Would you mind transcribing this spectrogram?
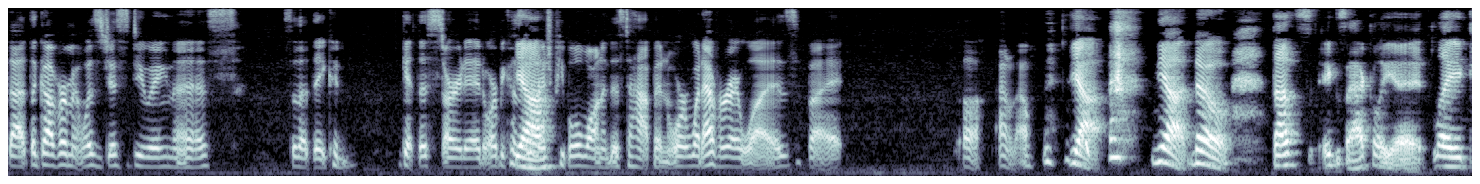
that the government was just doing this so that they could get this started, or because Yeah. the rich people wanted this to happen, or whatever it was. But, uh, I don't know. yeah. yeah, no. That's exactly it. Like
